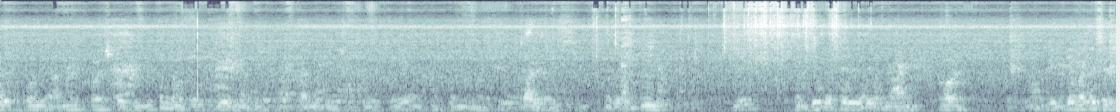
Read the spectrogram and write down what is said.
काल फोन आम्हाला फर्स्ट होती मी पण नव्हतो होय एकदमच असेल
